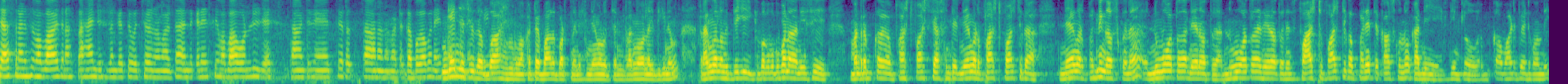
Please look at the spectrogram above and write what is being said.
చేస్తాననేసి మా బావ అయితే నాకు సహాయం చేసేదానికి అయితే వచ్చాడు అనమాట అందుకనేసి మా బావ వంటలు చేసిస్తా అంటే నేనైతే రొత్తుతాను అనమాట గబగబా ఇంకేం చేసేది అబ్బా? ఇంక ఒకటే బాధపడుతుంది అనేసి నేను కూడా వచ్చాను. రంగంలోకి దిగినాం రంగంలోకి దిగి గబగబన అనేసి మన రబ్బ ఫాస్ట్ ఫాస్ట్ చేస్తుంటే నేను కూడా ఫాస్ట్ ఫాస్ట్గా నేను కూడా పందెం కాసుకున్నా. నువ్వు అవుతుందా నేను అవుతుందా? నువ్వు అవుతుందా నేను అవుతా అనేసి ఫాస్ట్ ఫాస్ట్గా పని అయితే కాసుకున్నాం. కానీ దీంట్లో రబ్బక వాడి పెట్టుకుంది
